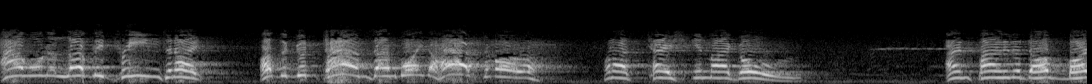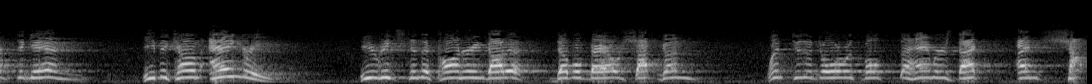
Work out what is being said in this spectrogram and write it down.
I want a lovely dream tonight of the good times I'm going to have tomorrow when I cash in my gold. And finally the dog barked again. He became angry. He reached in the corner and got a double-barreled shotgun, went to the door with both the hammers back, and shot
